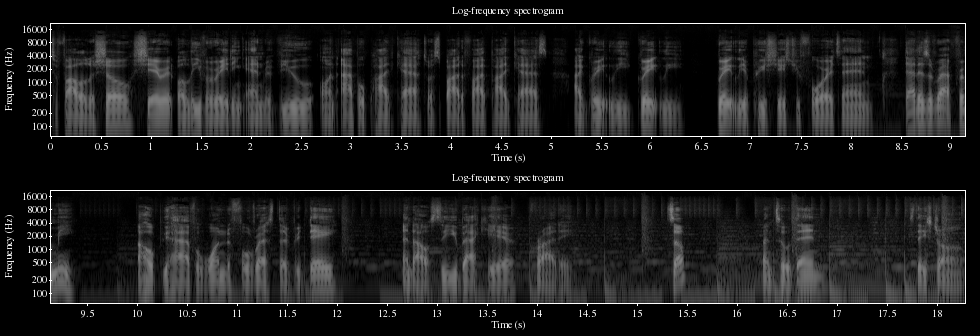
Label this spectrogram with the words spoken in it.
to follow the show, share it, or leave a rating and review on Apple Podcasts or Spotify Podcasts. I greatly, greatly, greatly appreciate you for it. And that is a wrap for me. I hope you have a wonderful rest of your day, and I'll see you back here Friday. So, until then, stay strong.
